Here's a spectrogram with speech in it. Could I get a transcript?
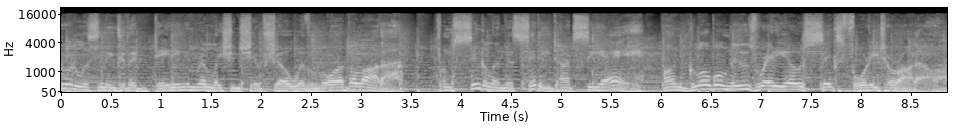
You're listening to the Dating and Relationship Show with Laura Bilotta from singleinthecity.ca on Global News Radio 640 Toronto.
